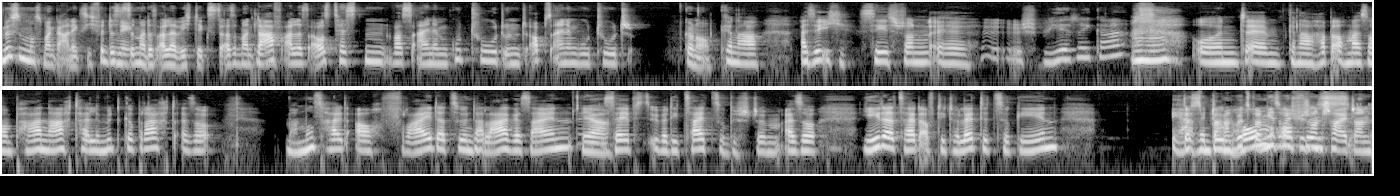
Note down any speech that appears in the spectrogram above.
Müssen muss man gar nichts. Ich finde, das Nee. ist immer das Allerwichtigste. Also man Klar. darf alles austesten, was einem gut tut und ob es einem gut tut. Genau. Genau. Also ich sehe es schon äh, schwieriger Mhm. und ähm, genau, habe auch mal so ein paar Nachteile mitgebracht. Also man muss halt auch frei dazu in der Lage sein, Ja. selbst über die Zeit zu bestimmen. Also jederzeit auf die Toilette zu gehen. Ja, Das- wenn du daran im wird's bei mir zum Beispiel schon scheitern.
